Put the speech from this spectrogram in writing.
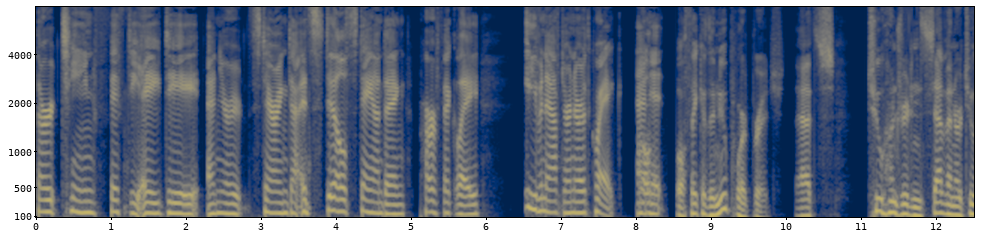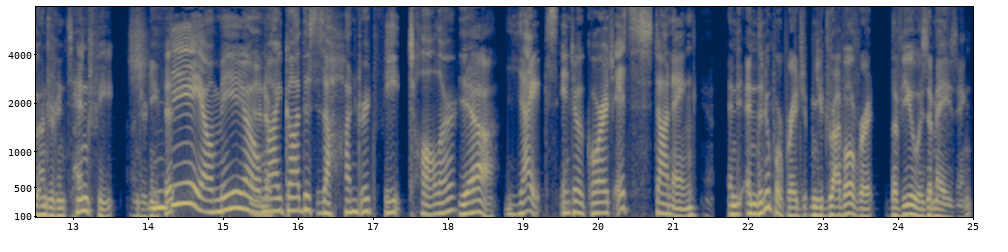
1350 AD and you're staring down it's still standing perfectly even after an earthquake and well, it Well, think of the Newport Bridge. That's 207 or 210 feet underneath it. Dio mio. My God, this is a hundred feet taller. Yeah. Yikes. Into a gorge. It's stunning. Yeah. And and the Newport Bridge, when you drive over it, the view is amazing.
